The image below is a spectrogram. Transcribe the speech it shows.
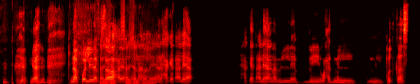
يعني نابولي لا بصراحة يعني سجل أنا أنا حكيت عليها حكيت عليها أنا بواحد من البودكاست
